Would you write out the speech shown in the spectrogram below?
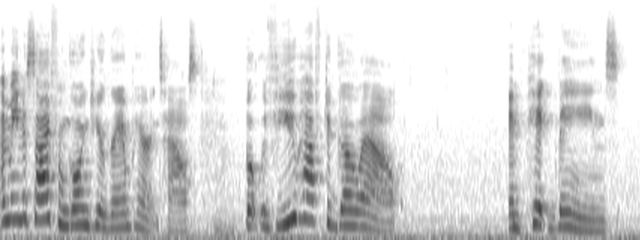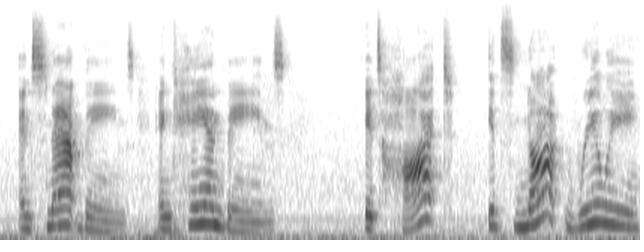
i mean aside from going to your grandparents house but if you have to go out and pick beans and snap beans and mm-hmm. can beans it's hot it's not really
